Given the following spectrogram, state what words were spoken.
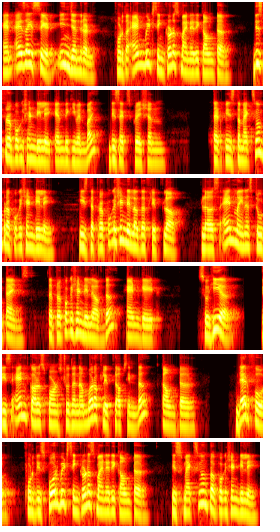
And as I said, in general, for the n bit synchronous binary counter, this propagation delay can be given by this expression. That means the maximum propagation delay is the propagation delay of the flip-flop plus n minus 2 times the propagation delay of the AND gate. So here, this n corresponds to the number of flip-flops in the counter. Therefore, for this 4-bit synchronous binary counter, this maximum propagation delay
